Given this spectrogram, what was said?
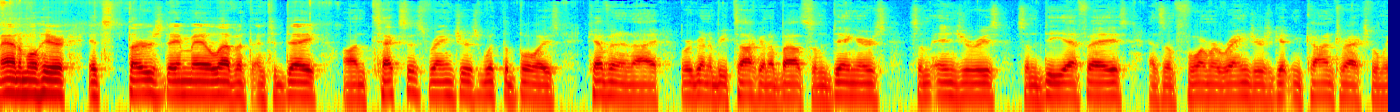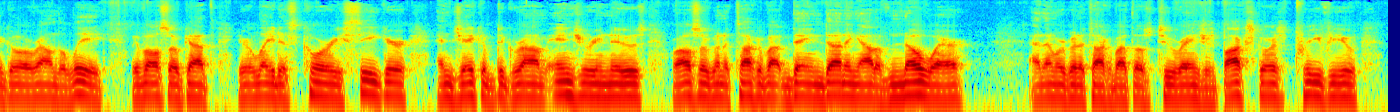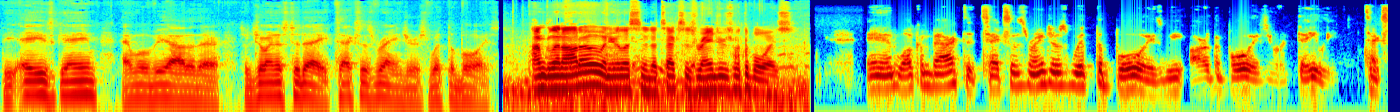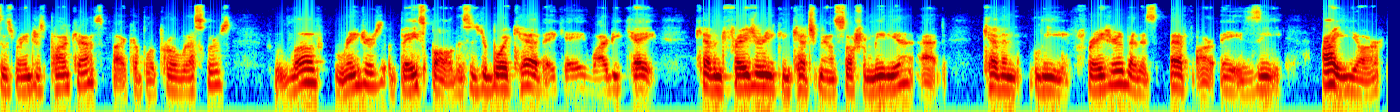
Manimal here. It's Thursday, May 11th, and today on Texas Rangers with the Boys, Kevin and I, we're going to be talking about some dingers, some injuries, some DFAs, and some former Rangers getting contracts when we go around the league. We've also got your latest Corey Seager and Jacob DeGrom injury news. We're also going to talk about Dane Dunning out of nowhere. And then we're going to talk about those two Rangers box scores, preview the A's game, and we'll be out of there. So join us today, Texas Rangers with the boys. I'm Glenn Otto, and you're listening to Texas Rangers with the boys. And welcome back to Texas Rangers with the boys. We are the boys, your daily Texas Rangers podcast by a couple of pro wrestlers who love Rangers baseball. This is your boy Kev, aka YBK. Kevin Frazier. You can catch me on social media at Kevin Lee Frazier. That is F R A Z I E R.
